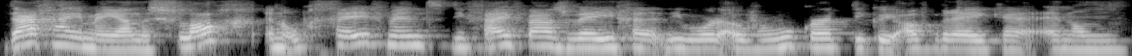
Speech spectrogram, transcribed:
Daar ga je mee aan de slag. En op een gegeven moment, die vijfbaaswegen, die worden overwoekerd, die kun je afbreken. En dan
